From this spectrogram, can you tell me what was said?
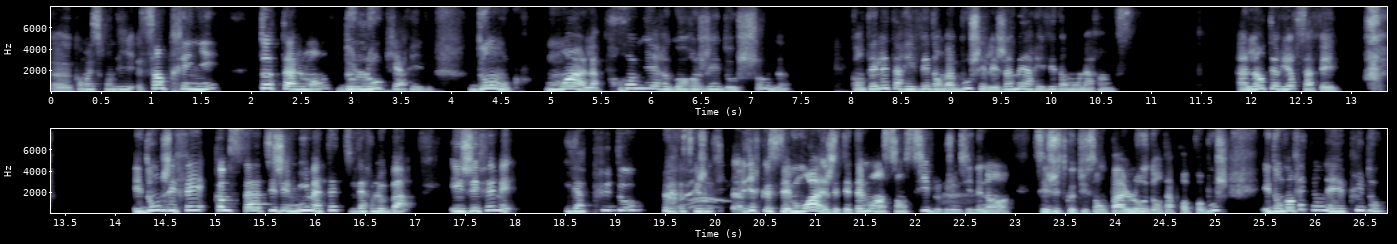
euh, comment est-ce qu'on dit? S'imprégner totalement de l'eau qui arrive. Donc, moi, la première gorgée d'eau chaude, quand elle est arrivée dans ma bouche, elle n'est jamais arrivée dans mon larynx. À l'intérieur, ça fait. Et donc, j'ai fait comme ça, tu sais, j'ai mis ma tête vers le bas et j'ai fait, mais il n'y a plus d'eau. Parce que je me suis dit, ça veut dire que c'est moi. J'étais tellement insensible que je me suis dit, non, c'est juste que tu sens pas l'eau dans ta propre bouche. Et donc, en fait, nous, on n'avait plus d'eau.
